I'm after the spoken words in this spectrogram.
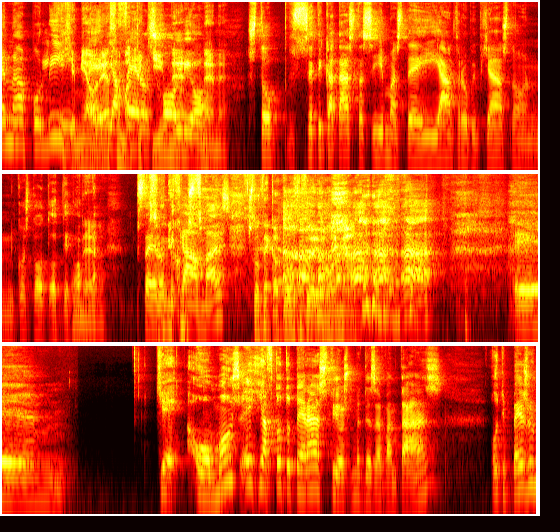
ένα πολύ Είχε μια ωραία ενδιαφέρον θεματική, ναι, σχόλιο ναι, ναι. στο σε τι κατάσταση είμαστε οι άνθρωποι πια στον 20ο αιώνα. Ναι. Στα ερωτικά Στον 20ο μας. Στο 18ο αιώνα. Ε, και όμως έχει αυτό το τεράστιο ας πούμε ντεζαβαντάζ ότι παίζουν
